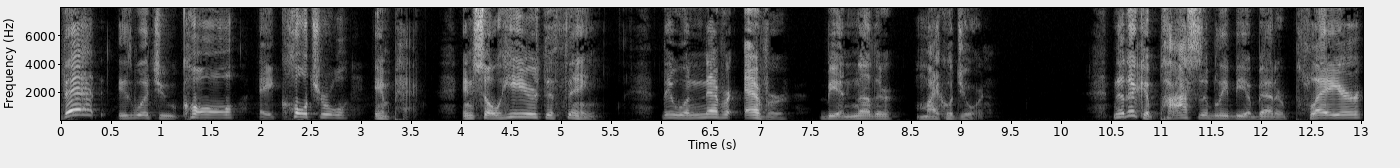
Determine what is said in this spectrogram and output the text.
That is what you call a cultural impact. And so here's the thing. There will never ever be another Michael Jordan. Now, there could possibly be a better player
